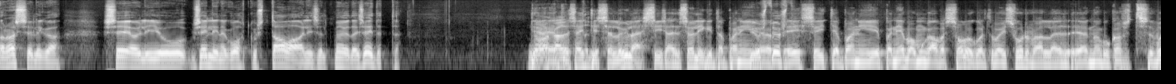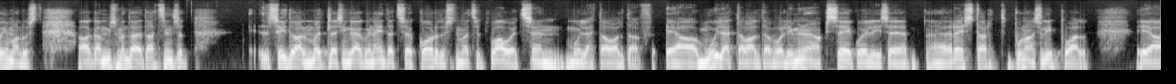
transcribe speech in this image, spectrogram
Russelliga, see oli ju selline koht, kus tavaliselt mööda ei sõideta ja, aga... ja ta sättis selle üles ise, see oligi, ta pani eessõitja pani, pani ebamugavasse olukorda või surve alla ja nagu kasutas seda võimalust. aga mis ma tahtsin lihtsalt, sõidu ajal mõtlesin ka, kui näidati seda kordust, mõtlesin, et vau, et see on muljetavaldav. ja muljetavaldav oli minu jaoks see, kui oli see äh, restart punase lipu all. ja,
